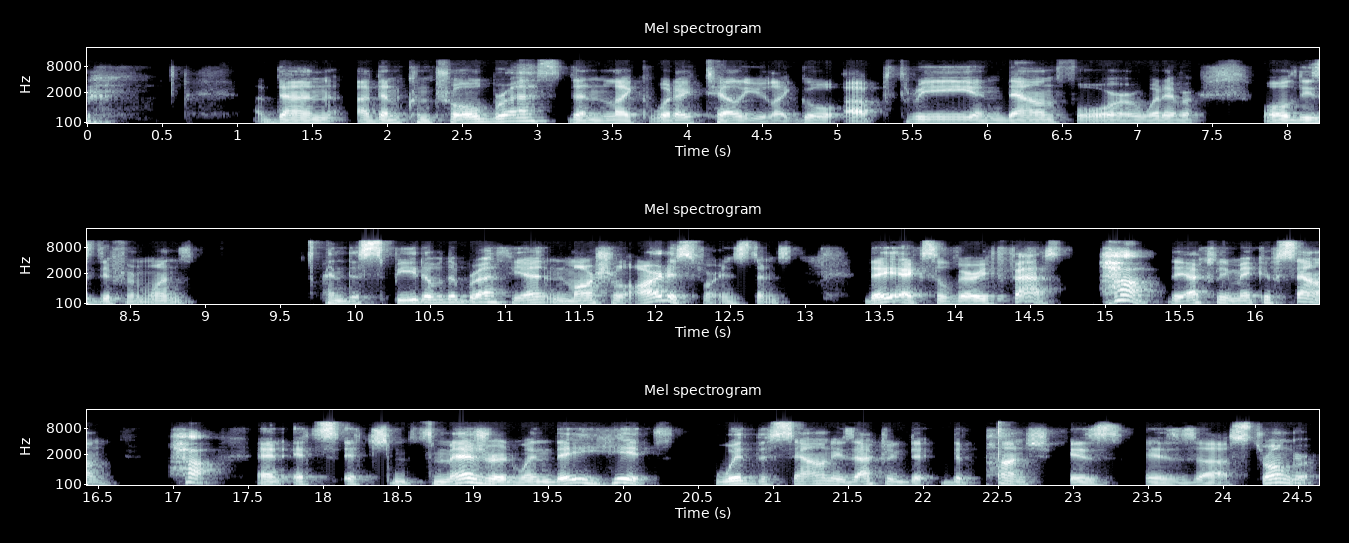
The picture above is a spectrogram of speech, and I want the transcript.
than uh, than control breath than like what I tell you, like go up three and down four or whatever, all these different ones. And the speed of the breath, yeah. And martial artists, for instance, they exhale very fast. Ha! They actually make a sound. Ha! And it's it's, it's measured when they hit with the sound is actually the, the punch is is uh, stronger.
